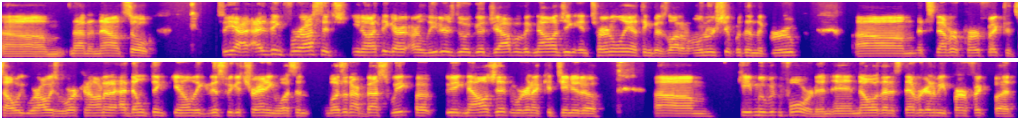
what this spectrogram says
um, not a noun. So, so yeah, I think for us, it's you know, I think our, our leaders do a good job of acknowledging internally. I think there's a lot of ownership within the group. Um, it's never perfect. It's always we're always working on it. I don't think you know like this week of training wasn't wasn't our best week, but we acknowledge it and we're going to continue to um, keep moving forward and, and know that it's never going to be perfect, but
